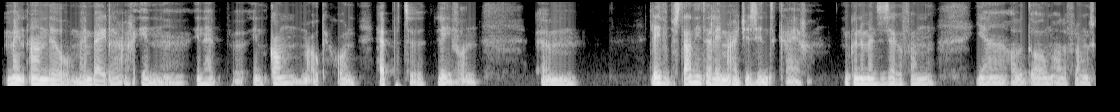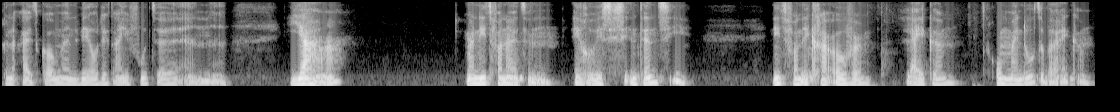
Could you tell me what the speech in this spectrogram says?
mijn aandeel, mijn bijdrage in, in, heb, in kan, maar ook gewoon heb te leveren. Um, leven bestaat niet alleen maar uit je zin te krijgen. Dan kunnen mensen zeggen van, ja, alle dromen, alle verlangens kunnen uitkomen en de wereld ligt aan je voeten. En uh, ja, maar niet vanuit een egoïstische intentie. Niet van ik ga over lijken om mijn doel te bereiken.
